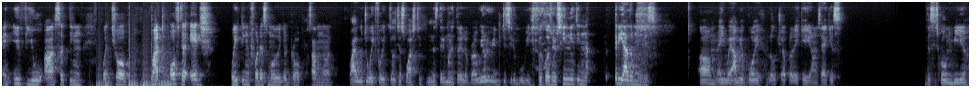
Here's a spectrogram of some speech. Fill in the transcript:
and if you are sitting with your butt off the edge, waiting for this movie to drop. Some not, Why would you wait for it? You'll just watch it in the three minute trailer, bro. We don't even need to see the movie. because we've seen it in three other movies. Um. Anyway, I'm your boy Low Traveler, aka Anasakis. This is Crony Media.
